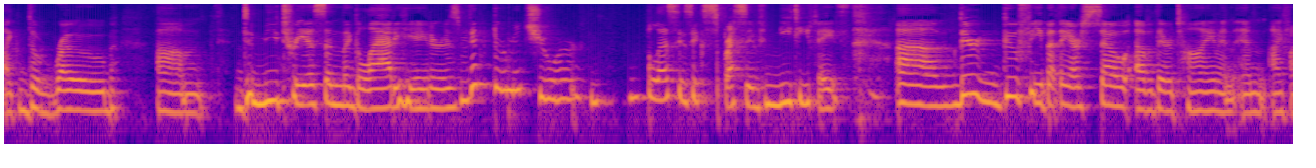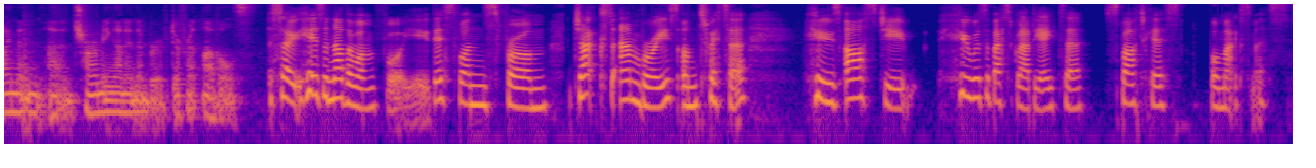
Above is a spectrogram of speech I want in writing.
like The Robe, um, Demetrius and the Gladiators, Victor Mature, bless his expressive, meaty face. Um, they're goofy, but they are so of their time, and, and I find them uh, charming on a number of different levels. So here's another one for you. This one's from Jax Ambroise on Twitter who's asked you who was a better gladiator, Spartacus or Maximus?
